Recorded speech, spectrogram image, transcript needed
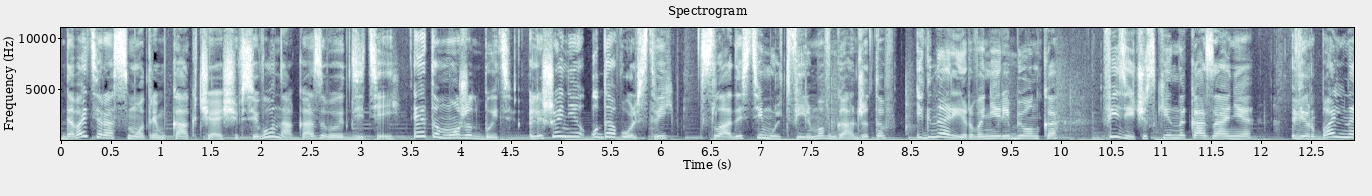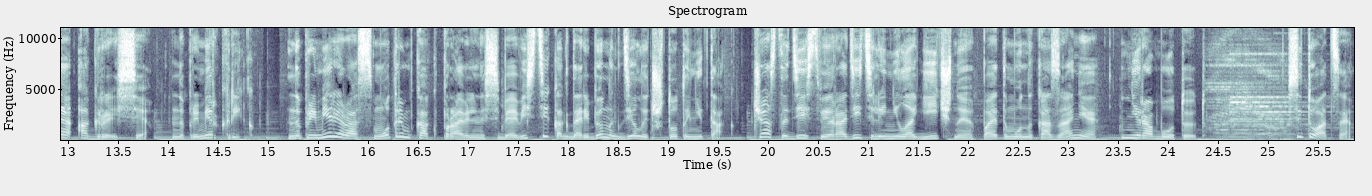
Давайте рассмотрим, как чаще всего наказывают детей. Это может быть лишение удовольствий, сладостей, мультфильмов, гаджетов, игнорирование ребенка, физические наказания, вербальная агрессия, например, крик. На примере рассмотрим, как правильно себя вести, когда ребенок делает что-то не так. Часто действия родителей нелогичные, поэтому наказания не работают. Ситуация.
